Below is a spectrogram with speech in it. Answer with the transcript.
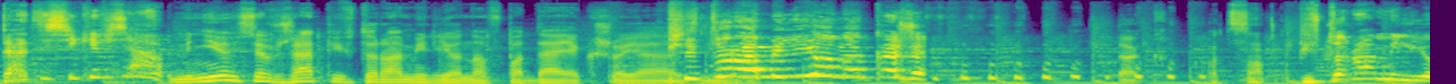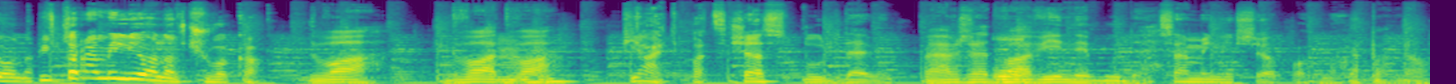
Де ти стільки взяв? Мені ось вже півтора мільйона впаде, якщо я. Півтора мільйона, каже. Так, пацан. Півтора мільйона. Півтора мільйона в чувака. Два. Два, два. П'ять, пацан. Щас буде, де він? Мене вже О. два війни буде. Це мені все погнав. Я погнав.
